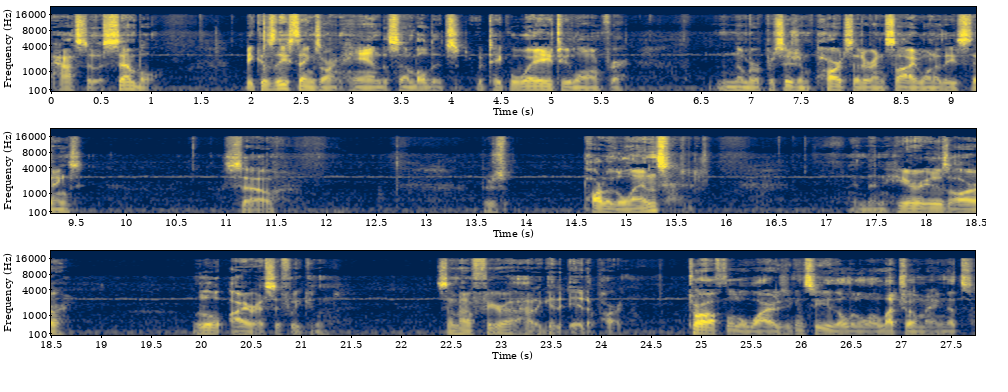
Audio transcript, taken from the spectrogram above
has to assemble because these things aren't hand assembled. It would take way too long for the number of precision parts that are inside one of these things. So there's part of the lens. And then here is our little iris if we can somehow figure out how to get it apart. Tore off the little wires. You can see the little electromagnets.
